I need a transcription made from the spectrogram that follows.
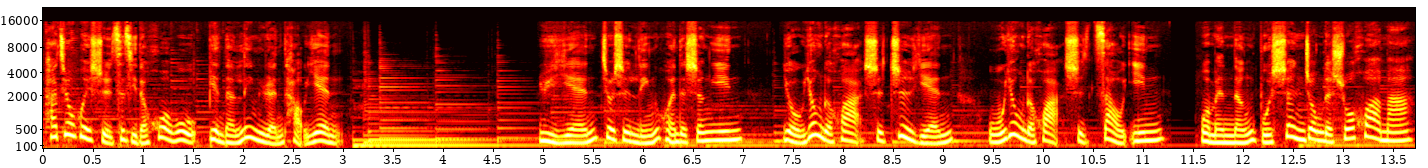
他就会使自己的货物变得令人讨厌。”语言就是灵魂的声音，有用的话是智言，无用的话是噪音。我们能不慎重的说话吗？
